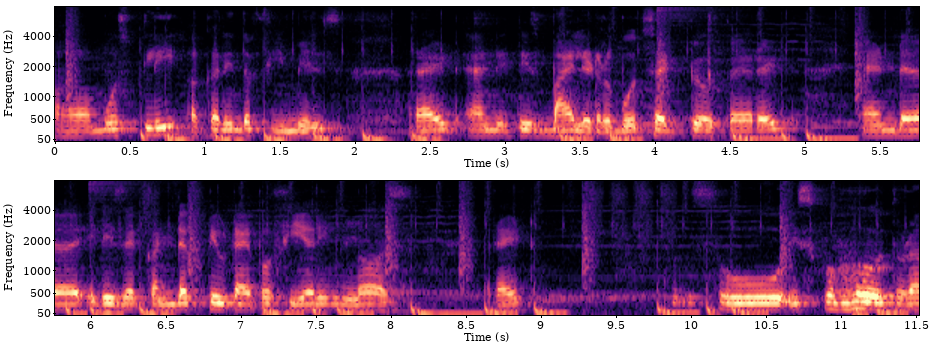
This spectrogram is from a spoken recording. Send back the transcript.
uh, mostly occur in the females right and it is bilateral both side पे होता है right and uh, it is a conductive type of hearing loss right so इसको थोड़ा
